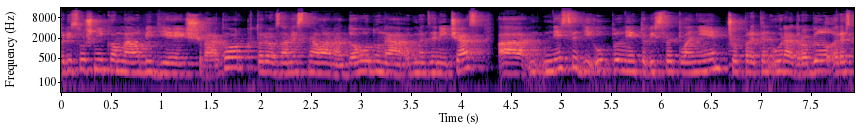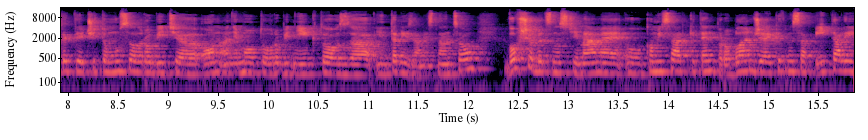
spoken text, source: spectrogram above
príslušníkom mal byť jej švagor, ktorého zamestnala na dohodu na obmedzený čas a nesedí úplne to vysvetlenie, čo pre ten úrad robil, respektíve či to musel robiť e, on a nemohol to urobiť niekto z interných zamestnancov. Vo všeobecnosti máme u komisárky ten problém, že aj keď sme sa pýtali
